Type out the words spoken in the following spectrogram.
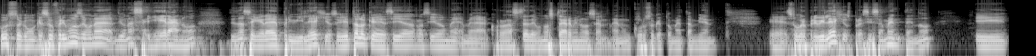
Justo, como que sufrimos de una, de una ceguera, ¿no? De una ceguera de privilegios. Y ahorita lo que decías, Rocío, me, me acordaste de unos términos en, en, un curso que tomé también eh, sobre privilegios, precisamente, ¿no? Y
